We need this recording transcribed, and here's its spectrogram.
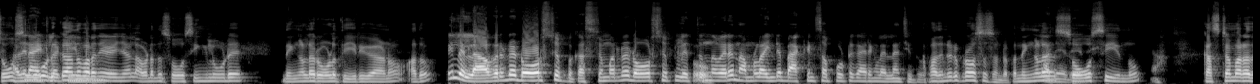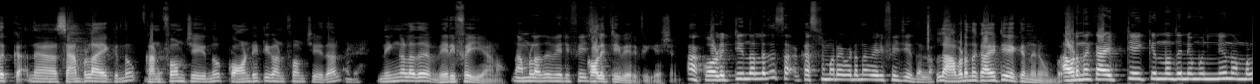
സോഴ്സ് കൊടുക്കുക എന്ന് പറഞ്ഞു കഴിഞ്ഞാൽ അവിടെ സോഴ്സിങ്ങിലൂടെ നിങ്ങളുടെ റോൾ തീരുകയാണോ അതോ? ഇല്ല ഇല്ല അവരുടെ ഡോർ സ്റ്റെപ്പ് കസ്റ്റമറുടെ ഡോർ സ്റ്റെപ്പിൽ എത്തുന്നവരെ നമ്മൾ അതിന്റെ ബാക്ക് ആൻഡ് സപ്പോർട്ട് കാര്യങ്ങളെല്ലാം ചെയ്തു അപ്പോൾ അതിനൊരു പ്രോസസ് ഉണ്ട്. അപ്പോൾ നിങ്ങൾ സോഴ്സ് ചെയ്യുന്നു. കസ്റ്റമർ അത് സാമ്പിൾ അയക്കുന്നു കൺഫേം ചെയ്യുന്നു ക്വാണ്ടിറ്റി കൺഫേം ചെയ്താൽ നിങ്ങൾ നിങ്ങളത് വെരിഫൈ ചെയ്യണം? നമ്മളത് വെരിഫൈ ക്വാളിറ്റി വെരിഫിക്കേഷൻ ആ ക്വാളിറ്റി എന്നുള്ളത് കസ്റ്റമർ ഇവിടെ നിന്ന് വെരിഫൈ ചെയ്തല്ലോ? അല്ല അവിടെ നിന്ന് കയറ്റി അയക്കുന്നതിന് മുമ്പ്. അവിടെ നിന്ന് കയറ്റി അയക്കുന്നതിന് മുന്നേ നമ്മൾ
